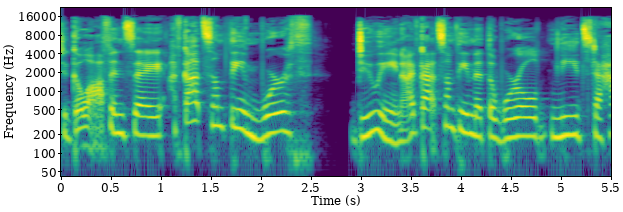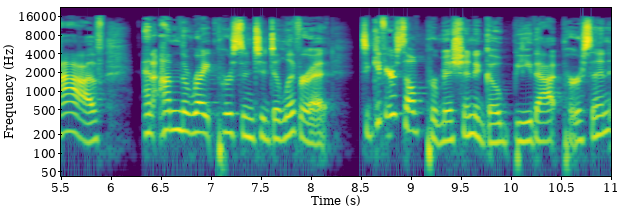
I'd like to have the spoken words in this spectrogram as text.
to go off and say, I've got something worth doing, I've got something that the world needs to have, and I'm the right person to deliver it. To give yourself permission to go be that person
